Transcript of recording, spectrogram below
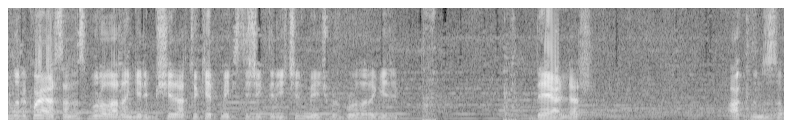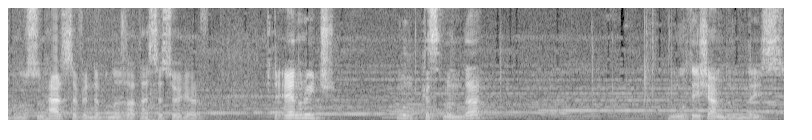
Bunları koyarsanız buralardan gelip bir şeyler tüketmek isteyecekleri için mecbur buralara gelip değerler. Aklınızda bulunsun. Her seferinde bunları zaten size söylüyorum. İşte enrichment kısmında muhteşem durumdayız.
